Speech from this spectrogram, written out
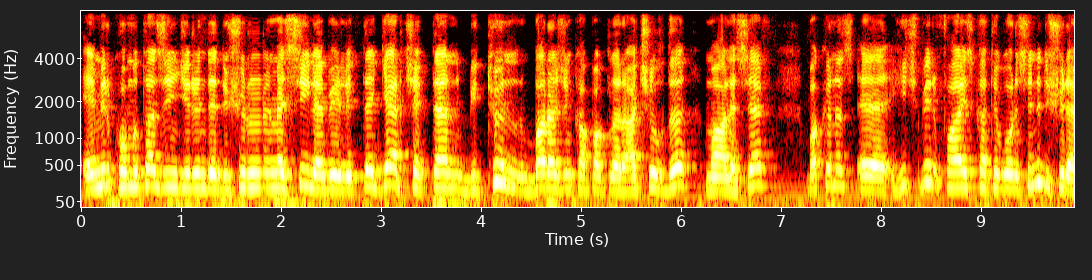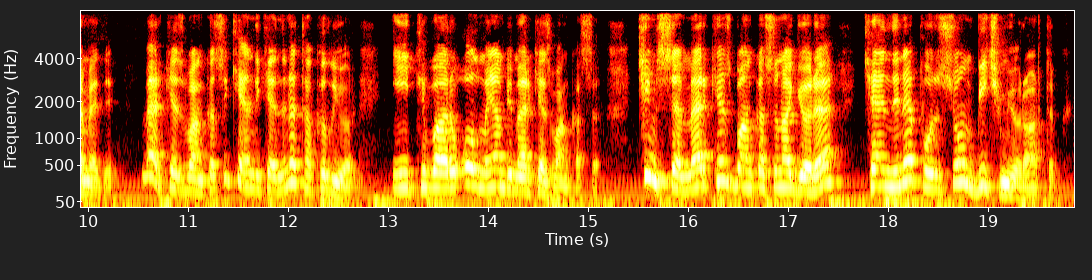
emir komuta zincirinde düşürülmesiyle birlikte gerçekten bütün barajın kapakları açıldı maalesef. Bakınız e, hiçbir faiz kategorisini düşüremedi. Merkez Bankası kendi kendine takılıyor. İtibarı olmayan bir Merkez Bankası. Kimse Merkez Bankası'na göre kendine pozisyon biçmiyor artık.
